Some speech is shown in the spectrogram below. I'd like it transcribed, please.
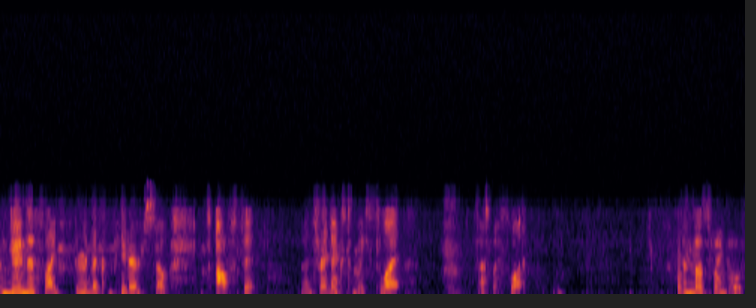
I'm doing this like through the computer, so it's opposite. It's right next to my slut. That's my slut. And that's my ghost.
